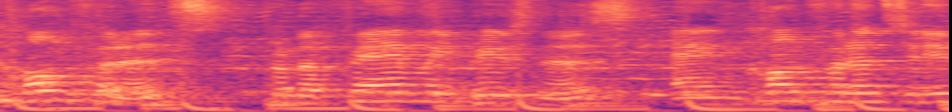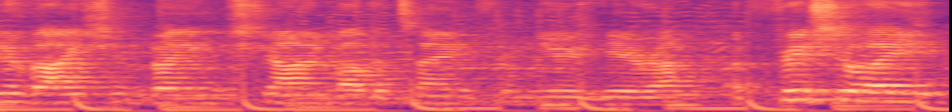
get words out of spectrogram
confidence from a family business and confidence and innovation being shown by the team from Nuheara. Officially,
